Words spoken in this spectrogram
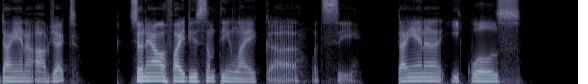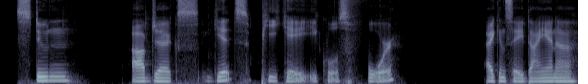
Diana object. So now if I do something like, uh, let's see, Diana equals student objects get pk equals 4, I can say Diana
